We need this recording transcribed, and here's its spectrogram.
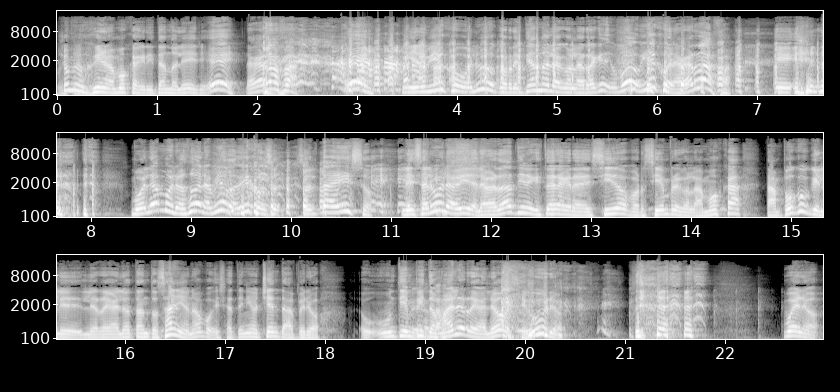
yo me imagino a la mosca gritándole, ¡eh! ¡La garrafa! ¡eh! Y el viejo boludo correteándola con la raqueta. ¡Vos, viejo, la garrafa! Eh, Volamos los dos a la mierda, viejo. sol- soltá eso. Le salvó la vida. La verdad, tiene que estar agradecido por siempre con la mosca. Tampoco que le, le regaló tantos años, ¿no? Porque ya tenía 80, pero un tiempito Pero más le regaló, seguro. bueno,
